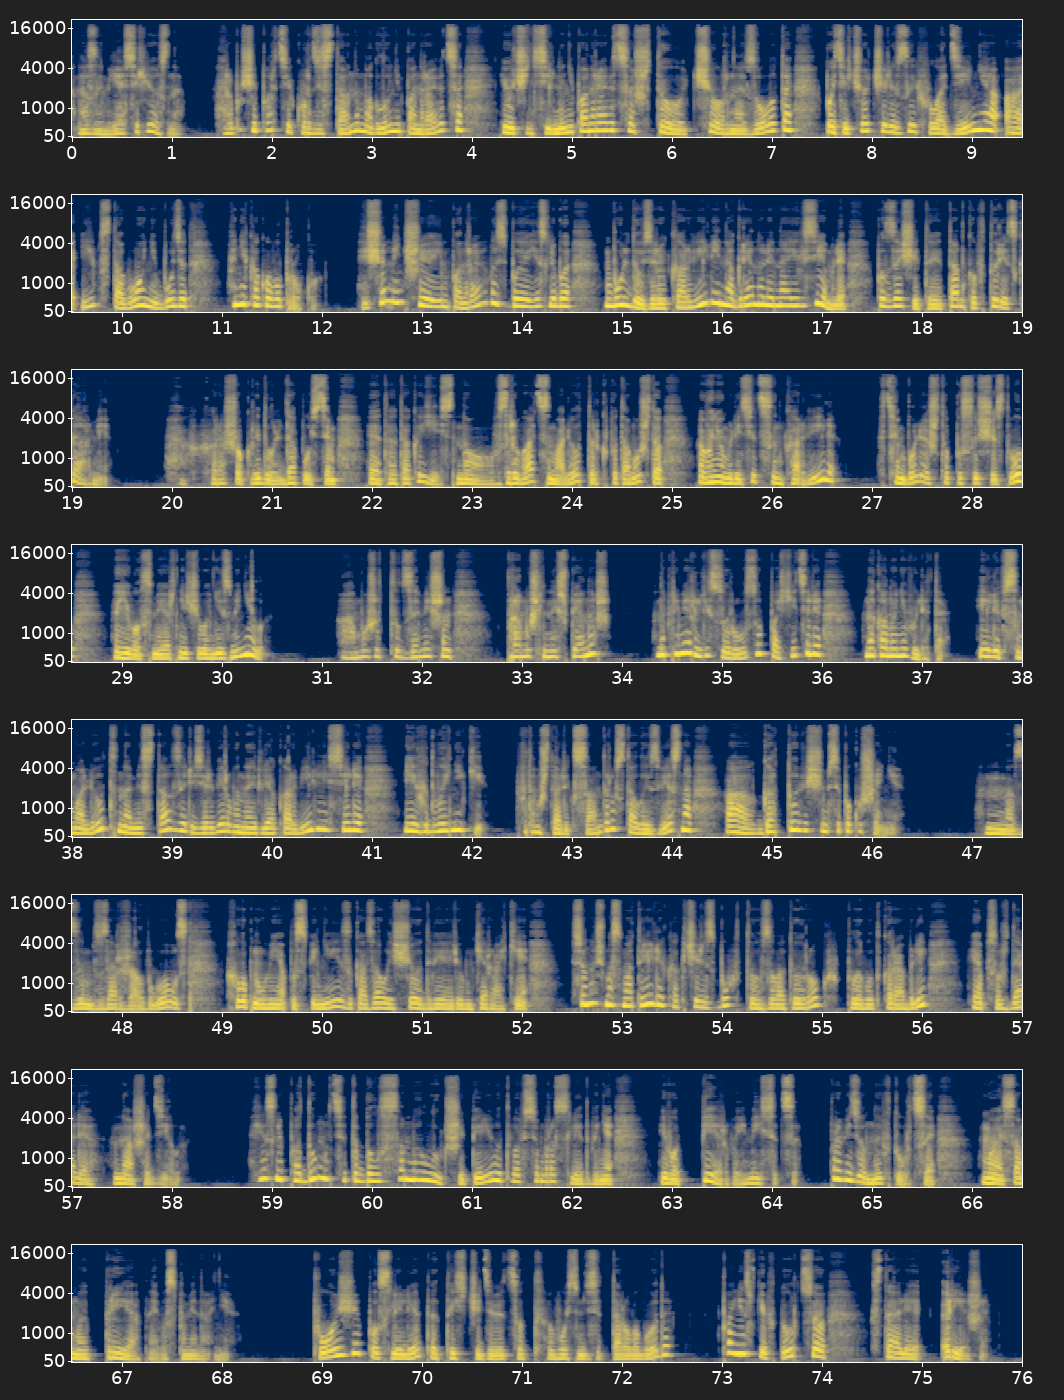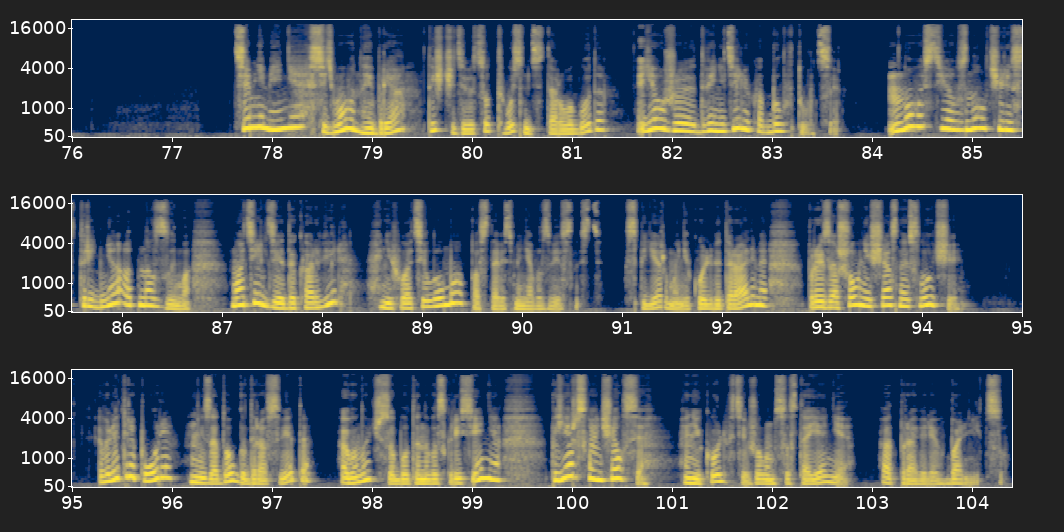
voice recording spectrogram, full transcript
«Назым, я серьезно. Рабочей партии Курдистана могло не понравиться и очень сильно не понравиться, что черное золото потечет через их владения, а им с того не будет никакого проку. Еще меньше им понравилось бы, если бы бульдозеры Корвилей нагрянули на их земли под защитой танков турецкой армии. Хорошо, Кридоль, допустим, это так и есть, но взрывать самолет только потому, что в нем летит сын Корвиля, тем более, что по существу его смерть ничего не изменила. А может, тут замешан промышленный шпионаж? Например, Лису Розу похитили накануне вылета. Или в самолет на места, зарезервированные для Корвилии, сели их двойники, потому что Александру стало известно о готовящемся покушении. Назым заржал в голос, хлопнул меня по спине и заказал еще две рюмки раки. Всю ночь мы смотрели, как через бухту Золотой Рог плывут корабли и обсуждали наше дело. Если подумать, это был самый лучший период во всем расследовании, его первые месяцы, проведенные в Турции, мои самые приятные воспоминания. Позже, после лета 1982 года, поездки в Турцию стали реже. Тем не менее, 7 ноября 1982 года я уже две недели как был в Турции. Новость я узнал через три дня от Назыма. Матильде де Карвиль не хватило ума поставить меня в известность. С Пьером и Николь Витералями произошел несчастный случай. В Литрепоре, незадолго до рассвета, а в ночь субботы на воскресенье, Пьер скончался, а Николь в тяжелом состоянии отправили в больницу.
